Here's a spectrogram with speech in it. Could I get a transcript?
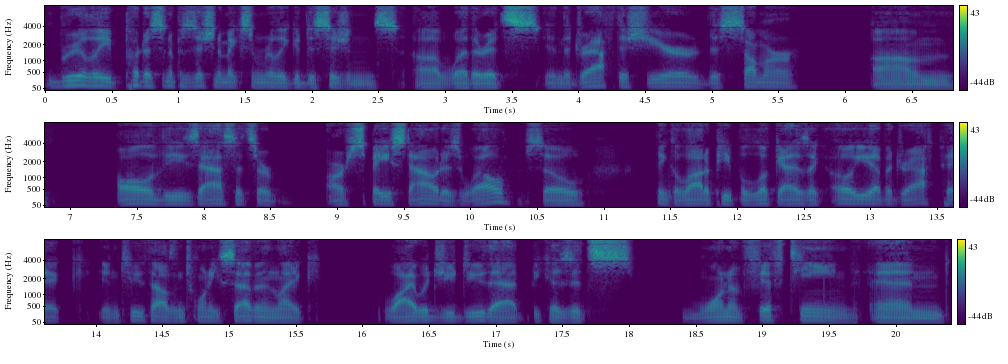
really put us in a position to make some really good decisions, uh, whether it's in the draft this year, this summer. Um, all of these assets are are spaced out as well. So I think a lot of people look at it as like, oh, you have a draft pick in 2027. Like, why would you do that? Because it's one of 15 and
